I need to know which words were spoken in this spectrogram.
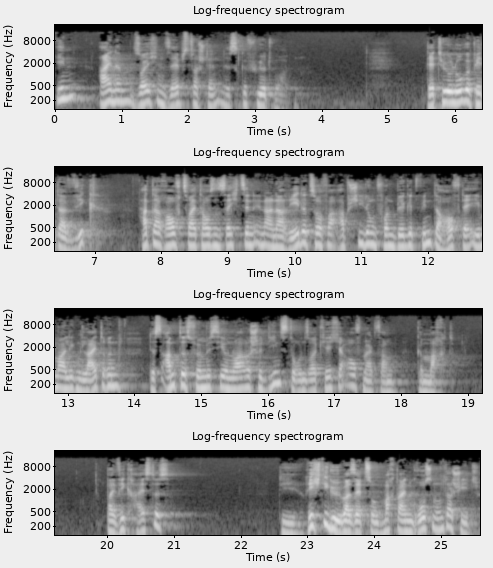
in einem solchen Selbstverständnis geführt worden. Der Theologe Peter Wick hat darauf 2016 in einer Rede zur Verabschiedung von Birgit Winterhoff, der ehemaligen Leiterin des Amtes für missionarische Dienste unserer Kirche, aufmerksam gemacht. Bei Wick heißt es, die richtige Übersetzung macht einen großen Unterschied.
